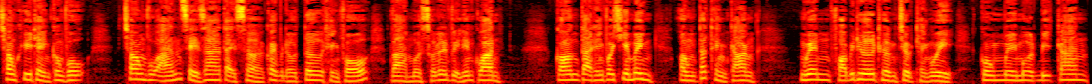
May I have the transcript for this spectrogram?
trong khi thành công vụ trong vụ án xảy ra tại Sở Kế hoạch Đầu tư thành phố và một số đơn vị liên quan. Còn tại thành phố Hồ Chí Minh, ông Tất Thành Cang, nguyên Phó Bí thư Thường trực Thành ủy cùng 11 bị can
